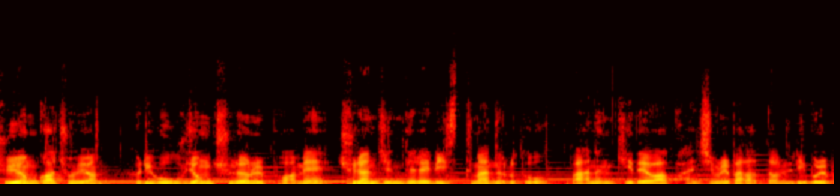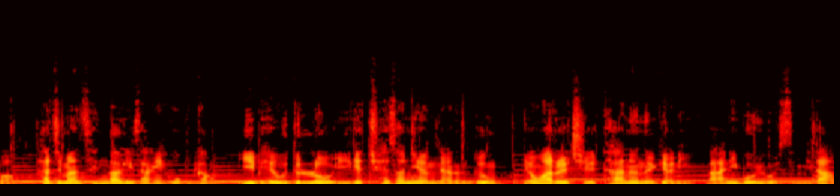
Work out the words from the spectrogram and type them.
주연과 조연 그리고 우정 출연을 포함해 출연진들의 리스트만으로도 많은 기대와 관심을 받았던 리볼버. 하지만 생각 이상의 혹평 이 배우들로 이게 최선이었냐는 등 영화를 질타하는 의견이 많이 보이고 있습니다.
